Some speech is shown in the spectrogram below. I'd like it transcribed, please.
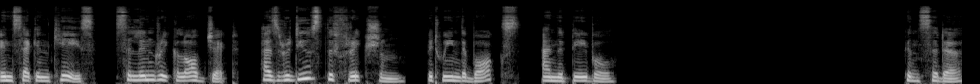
In second case, cylindrical object has reduced the friction between the box and the table. Consider,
